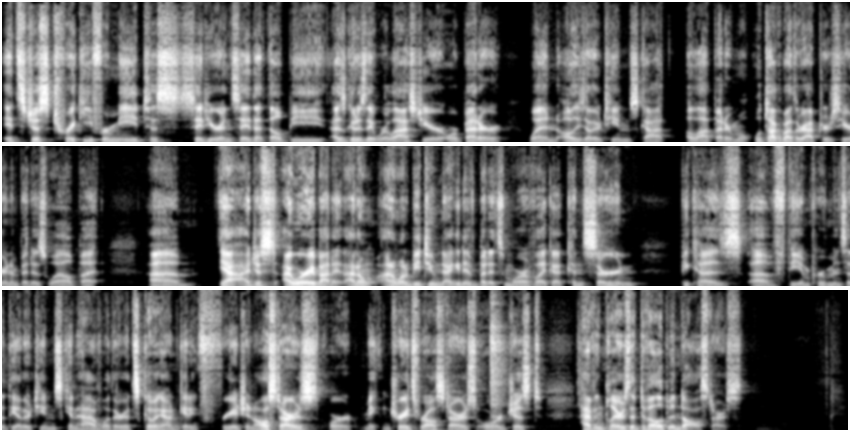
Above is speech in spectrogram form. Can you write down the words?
it's just tricky for me to sit here and say that they'll be as good as they were last year or better when all these other teams got a lot better. We'll, we'll, talk about the Raptors here in a bit as well, but um, yeah, I just I worry about it. I don't I don't want to be too negative, but it's more of like a concern because of the improvements that the other teams can have, whether it's going out and getting free agent all stars or making trades for all stars or just having players that develop into all stars.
